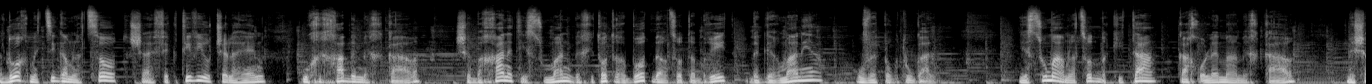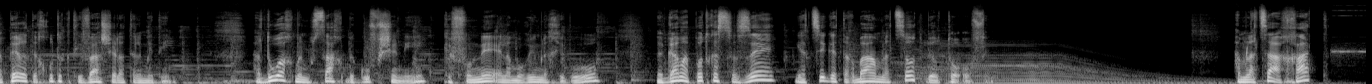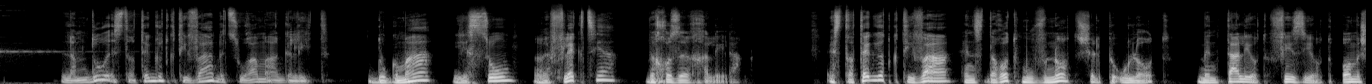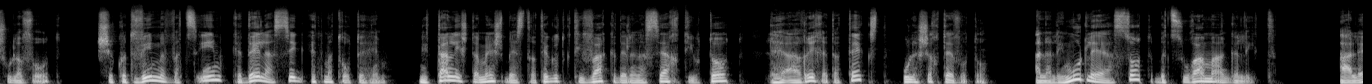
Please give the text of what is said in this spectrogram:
הדוח מציג המלצות שהאפקטיביות שלהן הוכחה במחקר שבחן את יישומן בכיתות רבות בארצות הברית, בגרמניה ובפורטוגל. יישום ההמלצות בכיתה, כך עולה מהמחקר, משפר את איכות הכתיבה של התלמידים. הדוח מנוסח בגוף שני, כפונה אל המורים לחיבור, וגם הפודקאסט הזה יציג את ארבע ההמלצות באותו אופן. המלצה אחת, למדו אסטרטגיות כתיבה בצורה מעגלית. דוגמה, יישום, רפלקציה וחוזר חלילה. אסטרטגיות כתיבה הן סדרות מובנות של פעולות, מנטליות, פיזיות או משולבות, שכותבים מבצעים כדי להשיג את מטרותיהם. ניתן להשתמש באסטרטגיות כתיבה כדי לנסח טיוטות, להעריך את הטקסט ולשכתב אותו. על הלימוד להיעשות בצורה מעגלית. א',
